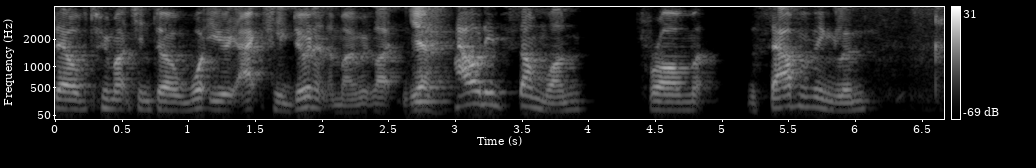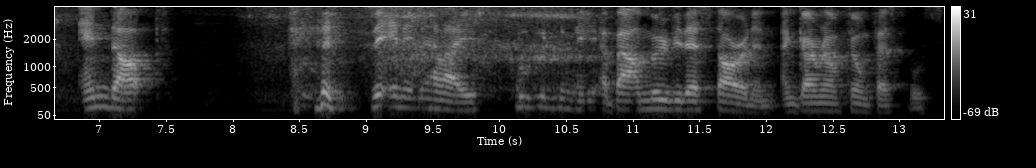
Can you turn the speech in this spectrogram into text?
delve too much into what you're actually doing at the moment. Like, yeah, how did someone from the south of England end up sitting in LA talking to me about a movie they're starring in and going around film festivals.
